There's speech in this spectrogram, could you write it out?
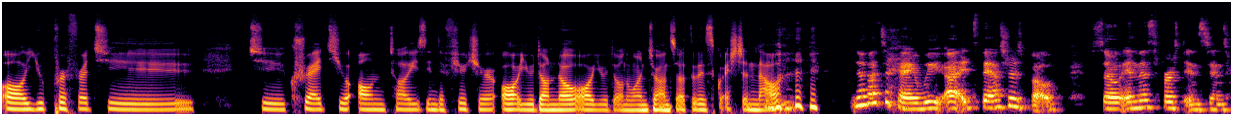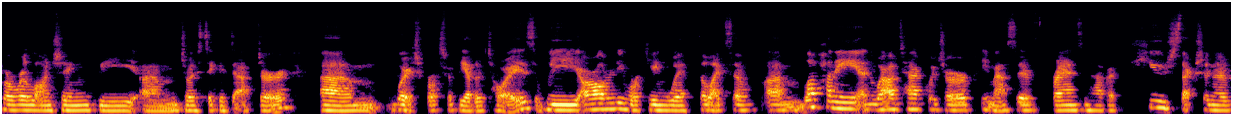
or you prefer to to create your own toys in the future, or you don't know, or you don't want to answer to this question now? No, that's okay. We uh, it's the answer is both. So in this first instance where we're launching the um, joystick adapter, um, which works with the other toys. We are already working with the likes of um, Lovehoney and Wow Tech, which are pretty massive brands and have a huge section of,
